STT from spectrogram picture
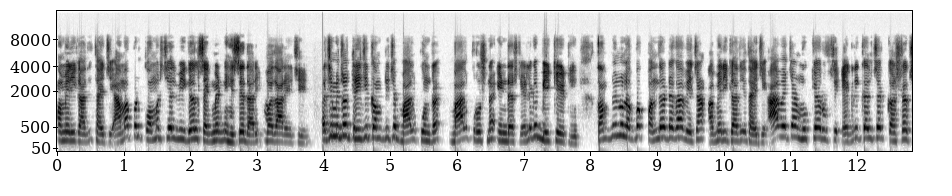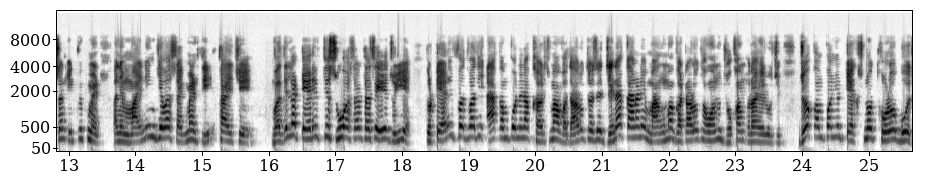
અમેરિકાથી થાય છે. આમાં પણ કોમર્શિયલ વ્હીકલ સેગમેન્ટની હિસ્સેદારી વધારે છે. પછી મિત્રો, ત્રીજી કંપની છે બાલકુંડ બાલકૃષ્ણ ઇન્ડસ્ટ્રી એટલે કે બીકેટી કંપનીનું લગભગ પંદર ટકા વેચાણ અમેરિકાથી થાય છે. આ વેચાણ મુખ્ય રૂપથી એગ્રીકલ્ચર કન્સ્ટ્રક્શન ઇક્વિપમેન્ટ અને માઇનિંગ જેવા સેગમેન્ટથી થાય છે. વધેલા ટેરિફથી શું અસર થશે એ જોઈએ. તો ટેરિફ વધવાથી આ કંપનીના ખર્ચમાં વધારો થશે, જેના કારણે માંગમાં ઘટાડો થવાનું જોખમ રહેલું છે. જો કંપનીઓ ટેક્સનો થોડો બોજ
